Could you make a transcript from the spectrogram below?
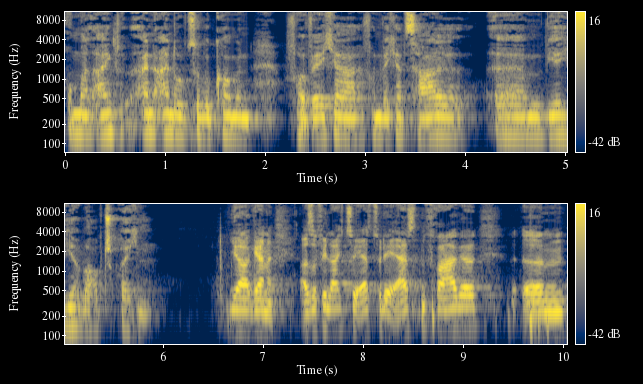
um mal ein, einen Eindruck zu bekommen, vor welcher, von welcher Zahl äh, wir hier überhaupt sprechen. Ja, gerne. Also vielleicht zuerst zu der ersten Frage. Ähm,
